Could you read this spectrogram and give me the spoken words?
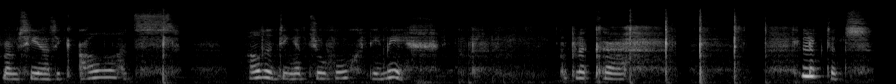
Maar misschien als ik al, het, al de dingen toevoeg, niet meer. Hopelijk uh, lukt het.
